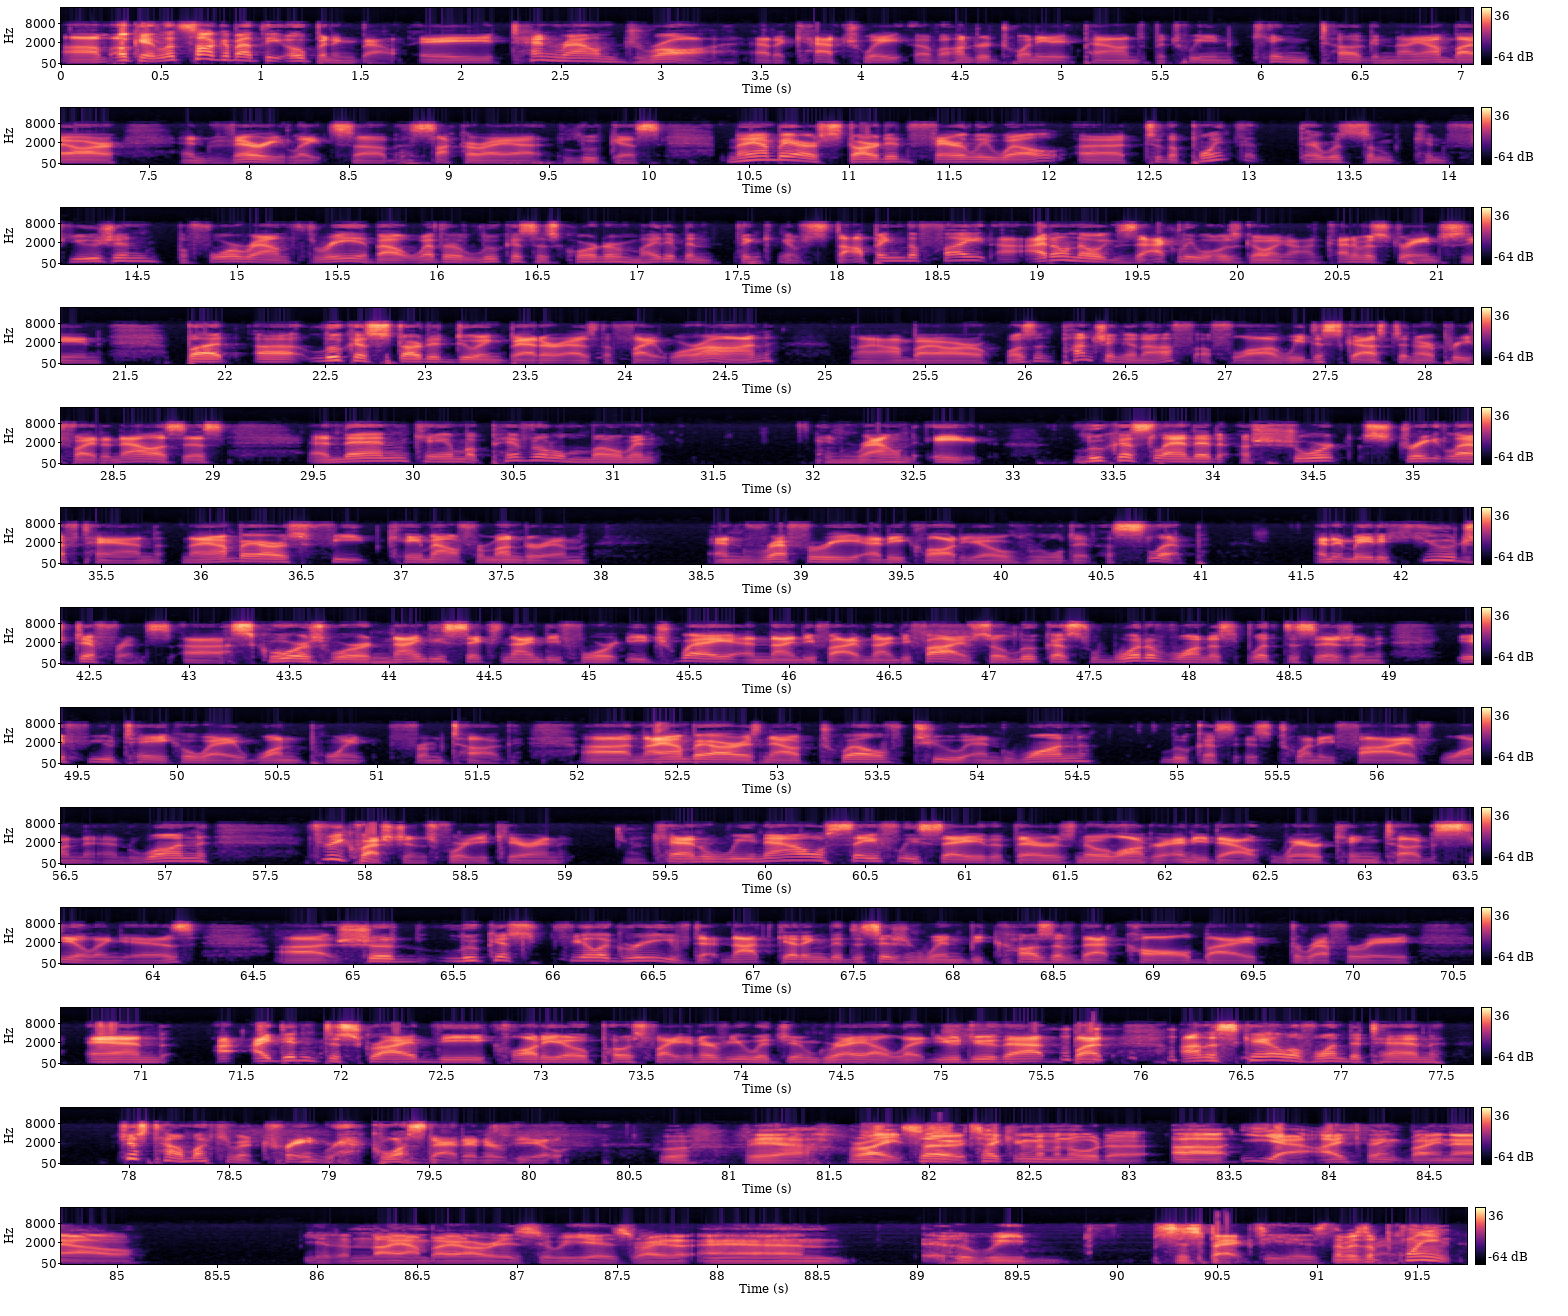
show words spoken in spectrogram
Um, okay, let's talk about the opening bout. A 10 round draw at a catch weight of 128 pounds between King Tug Nyambayar and very late sub Sakaria Lukas. Nyambayar started fairly well uh, to the point that there was some confusion before round three about whether Lukas's corner might have been thinking of stopping the fight. I don't know exactly what was going on. Kind of a strange scene. But uh, Lukas started doing better as the fight wore on. Nyambayar wasn't punching enough, a flaw we discussed in our pre fight analysis. And then came a pivotal moment in round eight. Lucas landed a short, straight left hand. Nyambayar's feet came out from under him, and referee Eddie Claudio ruled it a slip. And it made a huge difference. Uh, scores were 96 94 each way and 95 95. So Lukas would have won a split decision if you take away one point from Tug. Uh, Nyambayar is now 12 2 and 1. Lukas is 25 1 and 1. Three questions for you, Kieran. Can we now safely say that there is no longer any doubt where King Tug's ceiling is? Uh, should Lukas feel aggrieved at not getting the decision win because of that call by the referee? And I, I didn't describe the Claudio post fight interview with Jim Gray. I'll let you do that. But on a scale of 1 to 10, just how much of a train wreck was that interview? Oof, yeah, right. So taking them in order. Uh, yeah, I think by now, you know, Nyambayar is who he is, right, and who we suspect he is. There was a Right. point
